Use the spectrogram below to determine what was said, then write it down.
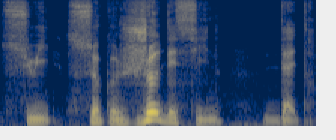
suis ce que je décide d'être.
